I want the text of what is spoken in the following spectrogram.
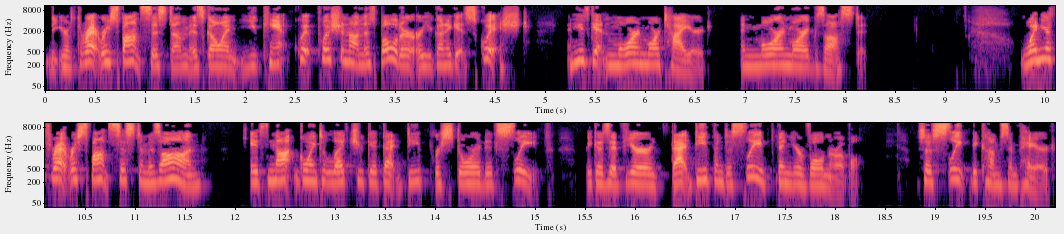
Your threat response system is going you can't quit pushing on this boulder or you're going to get squished. And he's getting more and more tired and more and more exhausted. When your threat response system is on it's not going to let you get that deep restorative sleep because if you're that deep into sleep then you're vulnerable. So sleep becomes impaired.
